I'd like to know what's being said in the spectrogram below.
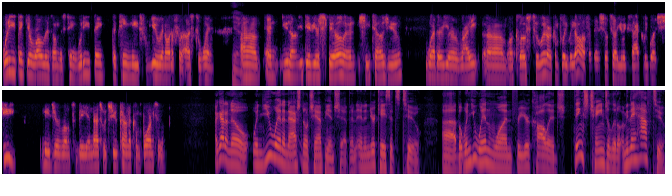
what do you think your role is on this team? What do you think the team needs from you in order for us to win? Yeah. Um, and you know, you give your spiel, and she tells you whether you're right um, or close to it or completely off, and then she'll tell you exactly what she needs your role to be, and that's what you kind of conform to. I got to know when you win a national championship, and, and in your case, it's two. Uh, but when you win one for your college, things change a little. I mean, they have to.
